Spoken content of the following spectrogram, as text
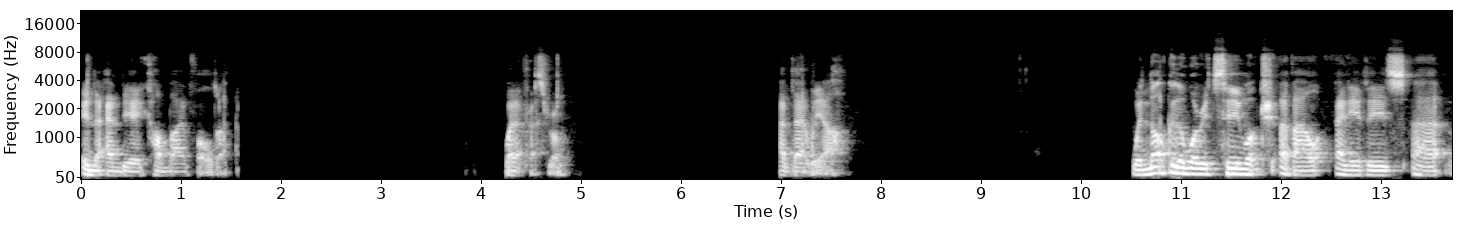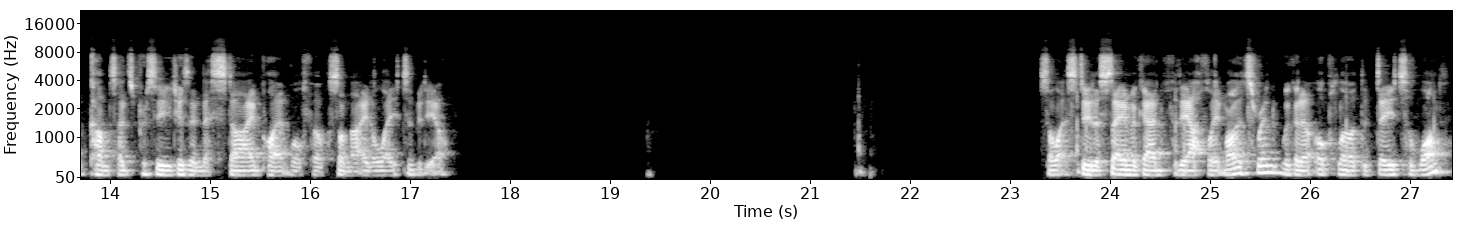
in the NBA Combine folder when I press run. And there we are. We're not going to worry too much about any of these uh, contents procedures in this starting point. We'll focus on that in a later video. So let's do the same again for the athlete monitoring. We're going to upload the data one.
